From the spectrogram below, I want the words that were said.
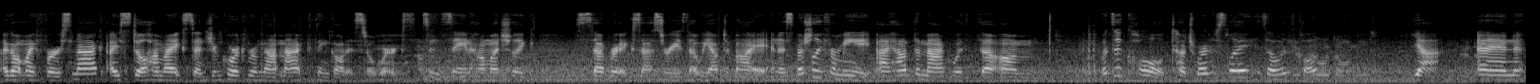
I, got my first Mac. I still have my extension cord from that Mac. Thank God it still works. It's insane how much like separate accessories that we have to buy. And especially for me, I have the Mac with the, um, what's it called? Touch bar display? Is that what it's called? Yeah. And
